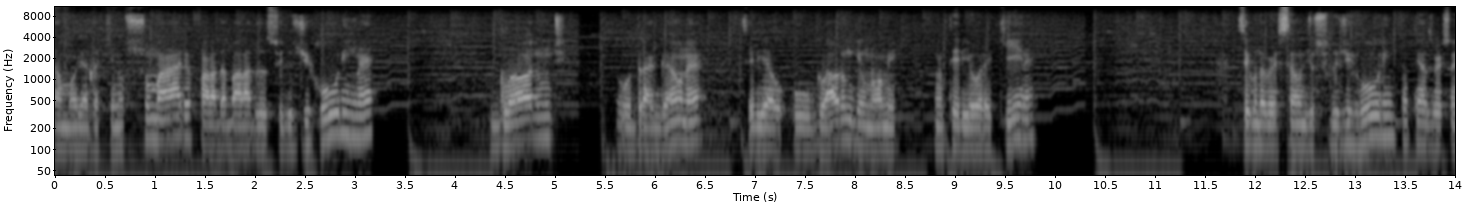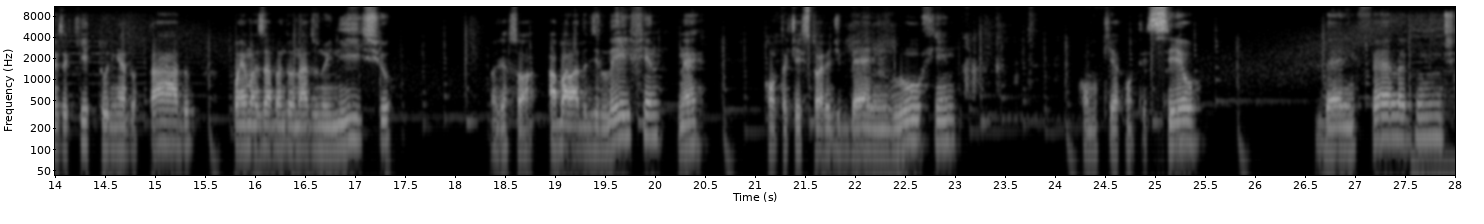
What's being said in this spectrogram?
Dá uma olhada aqui no sumário, fala da balada dos filhos de Húrin, né? Glorund, o dragão, né? Seria o Glaurung, o nome anterior aqui, né? segunda versão de Os Filhos de Húrin, então tem as versões aqui, Turin adotado, poemas abandonados no início, olha só, a balada de Leifien, né, conta aqui a história de Beren e Lúthien, como que aconteceu, Beren Felagund,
